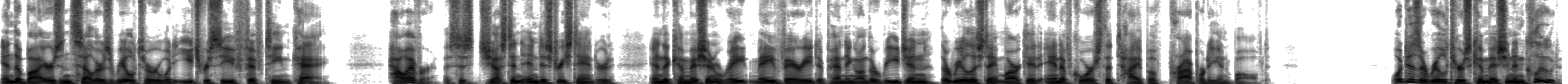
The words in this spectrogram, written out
And the buyers and sellers realtor would each receive 15k. However, this is just an industry standard, and the commission rate may vary depending on the region, the real estate market, and of course, the type of property involved. What does a realtor's commission include?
